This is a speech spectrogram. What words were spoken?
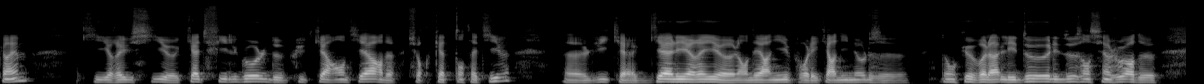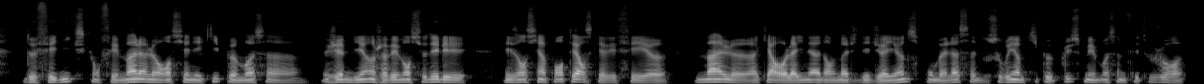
quand même, qui réussit 4 euh, field goals de plus de 40 yards sur 4 tentatives. Euh, lui qui a galéré euh, l'an dernier pour les Cardinals. Donc voilà, les deux, les deux anciens joueurs de, de Phoenix qui ont fait mal à leur ancienne équipe, moi ça j'aime bien. J'avais mentionné les, les anciens Panthers qui avaient fait mal à Carolina dans le match des Giants. Bon ben là ça nous sourit un petit peu plus, mais moi ça me fait toujours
